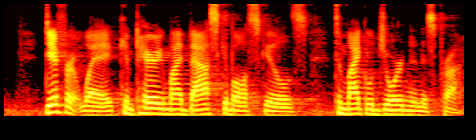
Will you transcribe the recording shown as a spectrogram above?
different way, comparing my basketball skills to Michael Jordan in his prime.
